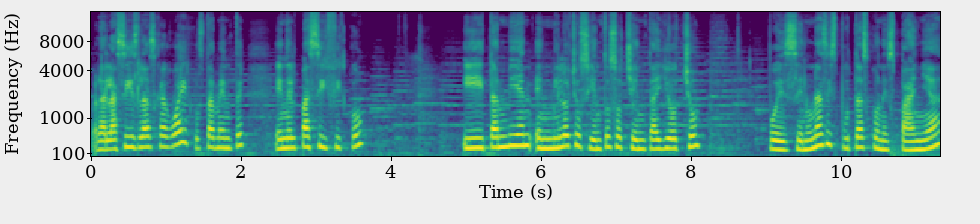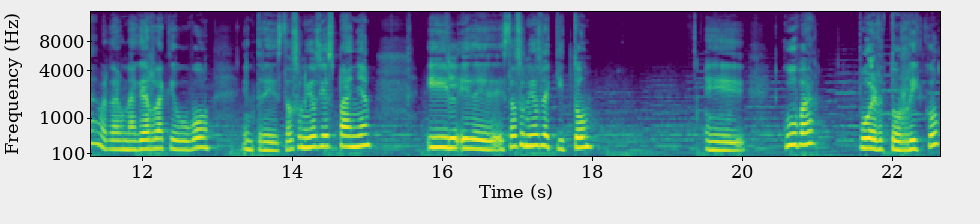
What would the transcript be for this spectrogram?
para las islas Hawái, justamente en el Pacífico. Y también en 1888 pues en unas disputas con España, ¿verdad? Una guerra que hubo entre Estados Unidos y España, y, Estados Unidos le quitó eh, Cuba, Puerto Rico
